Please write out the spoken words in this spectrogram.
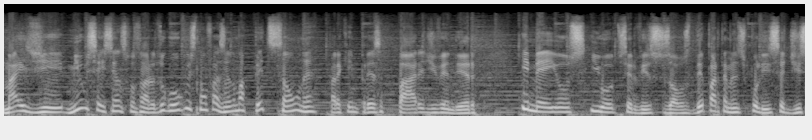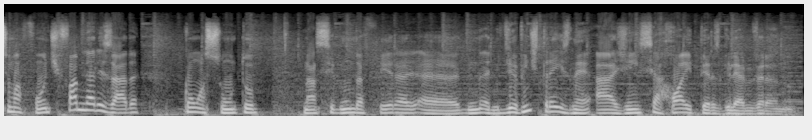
Mais de 1.600 funcionários do Google estão fazendo uma petição né, para que a empresa pare de vender e-mails e outros serviços aos departamentos de polícia, disse uma fonte familiarizada com o assunto na segunda-feira, eh, dia 23, né? A agência Reuters, Guilherme Verano.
